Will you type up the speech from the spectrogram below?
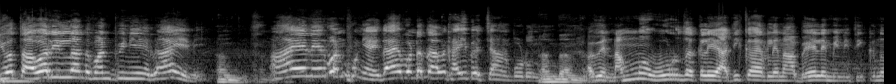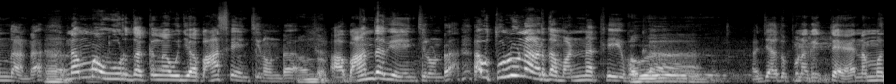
ಇವತ್ತು ಅವರಿಲ್ಲ ಅಂತ ಪನ್ಪಿನಿ ರಾಯನಿ. ಅಂದ್. ಆಯನೇ ಪನ್ಪುಣ್ಯ ಇದಾಯ ಬಂಡ ತಾಲ ಕೈ ಬೆಚ್ಚ ಅನ್ಬೋಡು ಅವೆ ನಮ್ಮ ಊರ್ದಕ್ಕಲೆ ಅಧಿಕಾರಲೆ ನಾ ಬೇಲೆ ಮಿನಿ ತಿಕ್ಕನಂದಾಂಡ. ನಮ್ಮ ಊರ್ದಕ್ಕಲ್ ನಾವು ಆ ಭಾಷೆ ಎಂಚಿನೊಂಡ. ಆ ಬಾಂಧವ್ಯ ಎಂಚಿನೊಂಡ ಅವು ತುಳುನಾಡ್ದ ಮಣ್ಣತೆ ಅವೇ. ಅಂಚೆ ಅದು ಪುನಗ ಇತ್ತೆ. ನಮ್ಮಂದು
